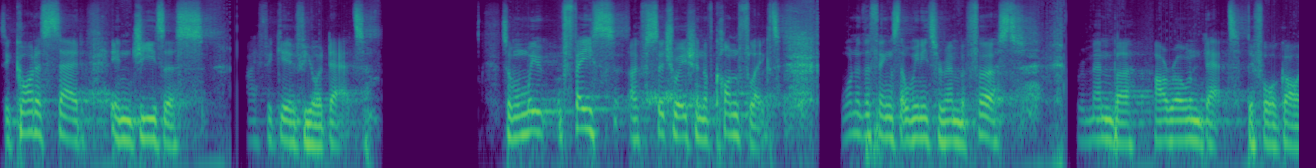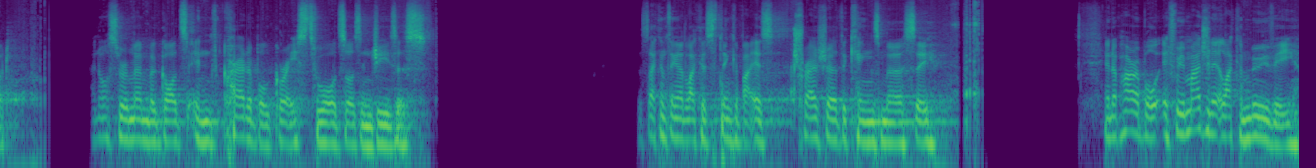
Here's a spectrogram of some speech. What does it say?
See, God has said in Jesus, I forgive your debt. So when we face a situation of conflict, one of the things that we need to remember first, remember our own debt before God. And also remember God's incredible grace towards us in Jesus. The second thing I'd like us to think about is treasure the king's mercy. In a parable, if we imagine it like a movie,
